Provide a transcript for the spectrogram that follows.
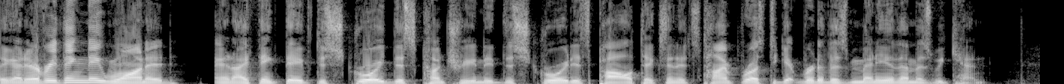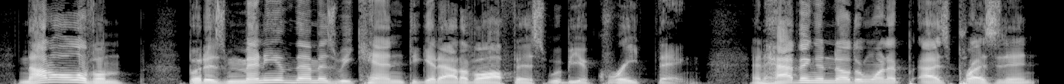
They got everything they wanted. And I think they've destroyed this country and they've destroyed its politics. And it's time for us to get rid of as many of them as we can. Not all of them, but as many of them as we can to get out of office would be a great thing. And having another one as president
